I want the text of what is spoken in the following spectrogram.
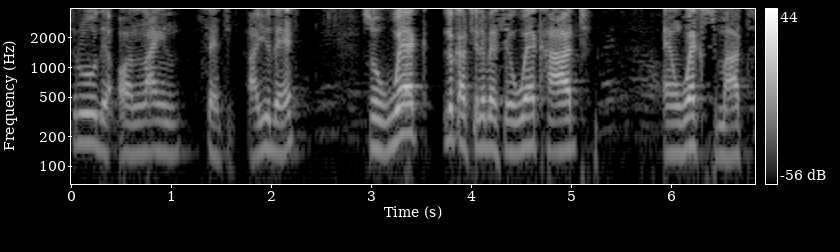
through the online setting. Are you there? So work, look at your neighbor and say work hard and work smart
